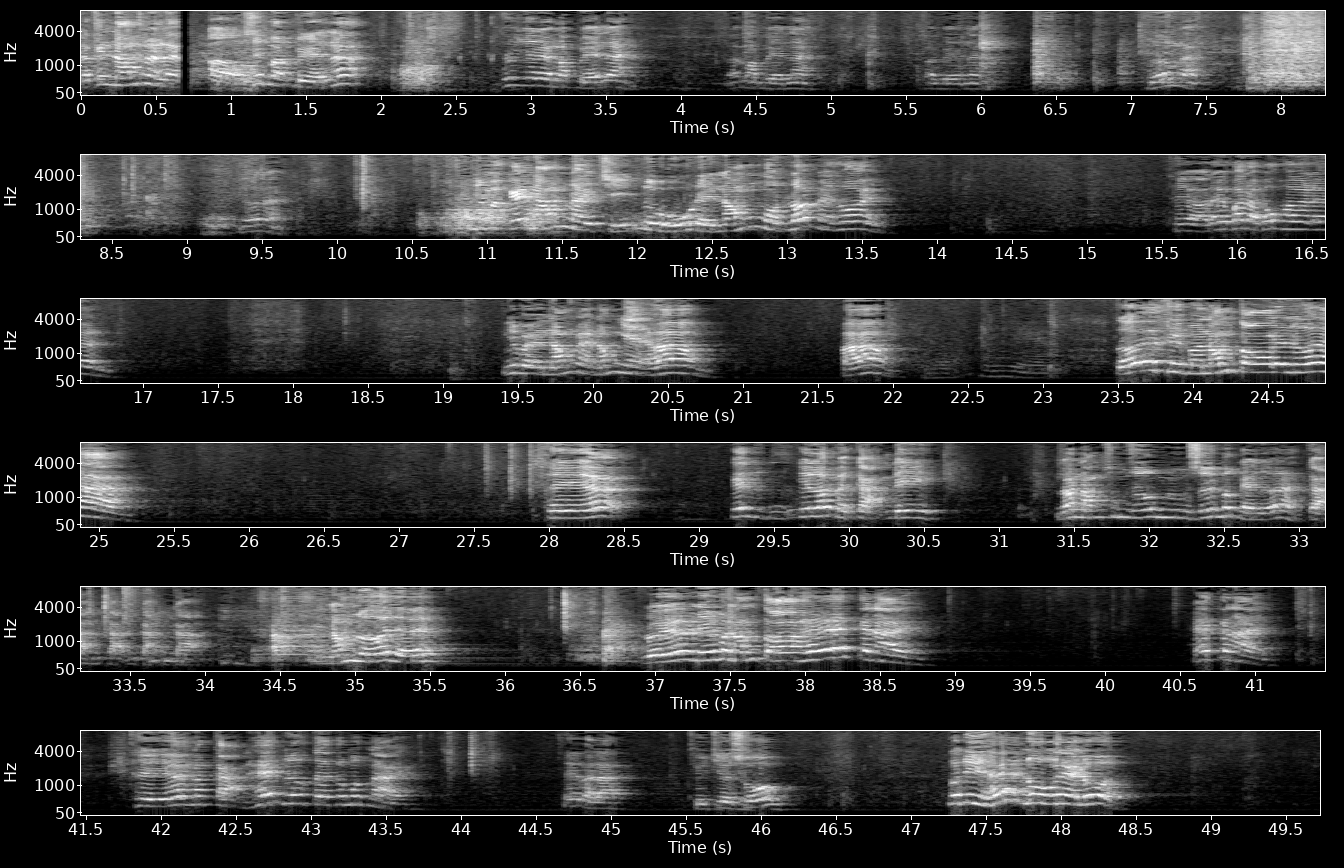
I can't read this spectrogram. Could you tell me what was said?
là cái nóng này này ở dưới mặt biển á thứ dụ như này mặt biển này. Đấy, mặt biển này. Mặt biển này. Nướng này. Nướng này. Nhưng mà cái nóng này chỉ đủ để nóng một lớp này thôi. Thì ở đây bắt đầu bốc hơi lên. Như vậy nóng này nóng nhẹ phải không? Phải không? Tới khi mà nóng to lên nữa là thì á cái cái lớp này cạn đi nó nóng xuống dưới dưới mức này nữa là cạn cạn cạn cạn. Thì nóng nữa vậy rồi nếu mà nóng to hết cái này, hết cái này, thì nó cạn hết nước tới cái mức này. Thế gọi là thủy chiều xuống. Nó đi hết luôn cái này luôn.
